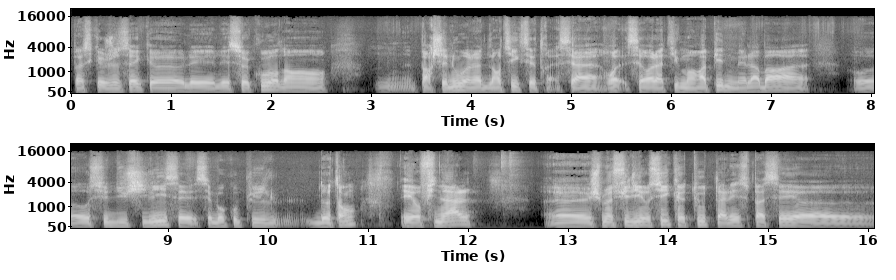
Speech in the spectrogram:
parce que je sais que les, secours par chez nous à l'Atlantique, c'est relativement rapide, mais là-bas, euh, au, sud du Chili, c'est beaucoup plus de temps. Et au final, euh, je me suis dit aussi que tout allait se passer euh,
